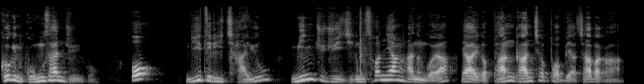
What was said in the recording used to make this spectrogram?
거긴 공산주의고 어? 니들이 자유? 민주주의 지금 선양하는 거야? 야 이거 반간첩법이야 잡아가.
